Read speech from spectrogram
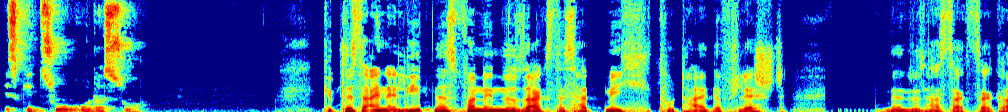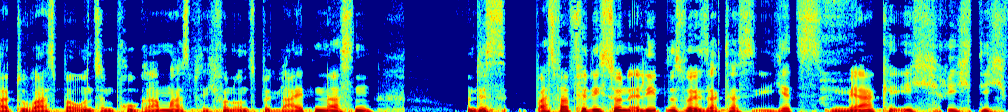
es geht so oder so. Gibt es ein Erlebnis, von dem du sagst, das hat mich total geflasht? Ne, du hast sagst ja gerade, du warst bei uns im Programm, hast dich von uns begleiten lassen. Und das, was war für dich so ein Erlebnis, wo du gesagt hast, jetzt merke ich richtig,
